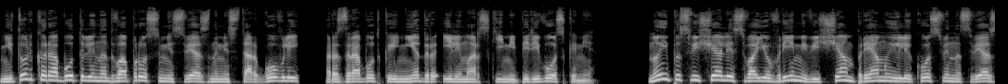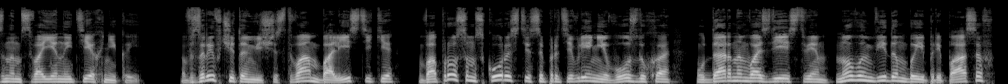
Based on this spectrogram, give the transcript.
не только работали над вопросами, связанными с торговлей, разработкой недр или морскими перевозками, но и посвящали свое время вещам прямо или косвенно связанным с военной техникой, взрывчатым веществам, баллистике, вопросам скорости сопротивления воздуха, ударным воздействием, новым видам боеприпасов,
